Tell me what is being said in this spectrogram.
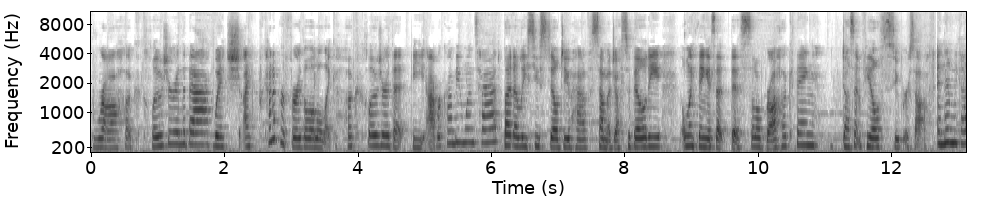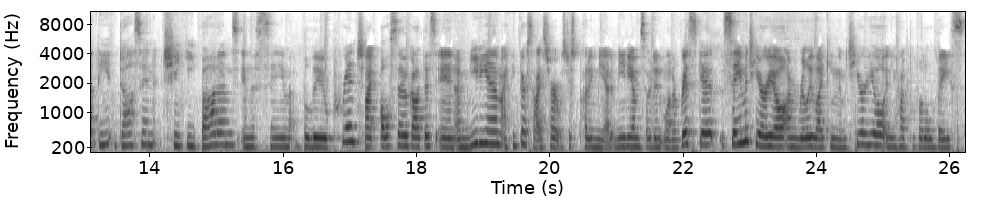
bra hook closure in the back, which I kind of prefer the little like hook closure that the Abercrombie ones had, but at least you still do have some adjustability. The only thing is that this little bra hook thing doesn't feel super soft. And then we got the Dawson Cheeky Bottoms in the same blue print. I also got this in a medium. I think their size chart was just putting me at a medium, so I didn't want to risk it. Same material. I'm really liking the material and you have the little lace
